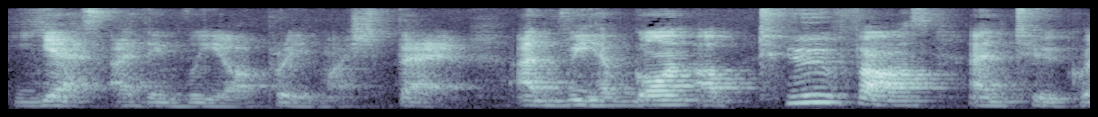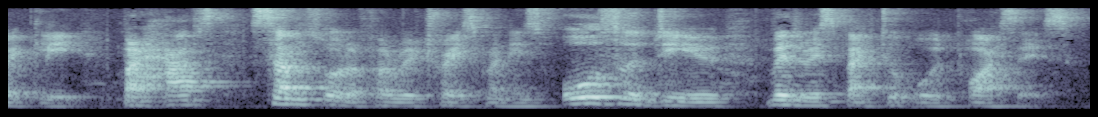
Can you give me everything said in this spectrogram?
yes, I think we are pretty much there. And we have gone up too fast and too quickly. Perhaps some sort of a retracement is also due with respect to oil prices.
